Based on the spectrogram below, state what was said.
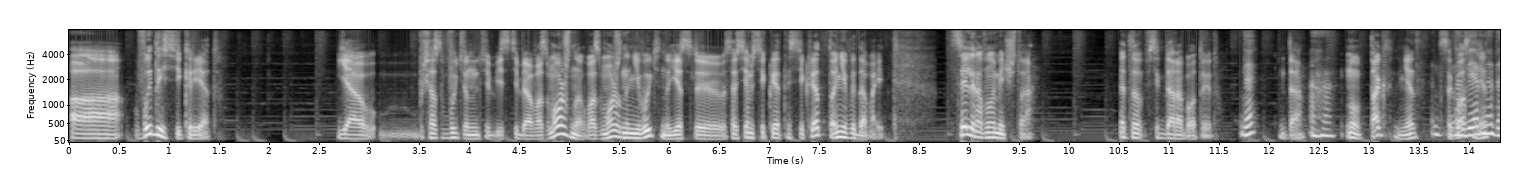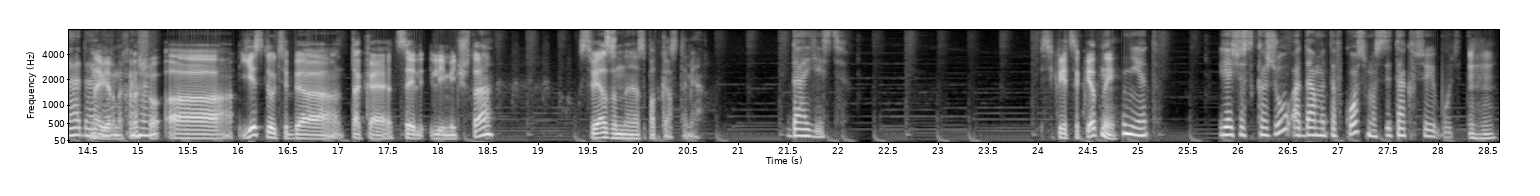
А, выдай секрет. Я сейчас вытяну тебе из тебя, возможно, возможно, не вытяну. Если совсем секретный секрет, то не выдавай. Цель равно мечта. Это всегда работает. Да? Да. Ага. Ну, так? Нет? Согласна? Наверное, Нет? да, да. Наверное, да. хорошо. А есть ли у тебя такая цель или мечта, связанная с подкастами? Ага. Да, есть. Секрет секретный? Нет. Я сейчас скажу, отдам это в космос, и так все и будет. Мгм.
